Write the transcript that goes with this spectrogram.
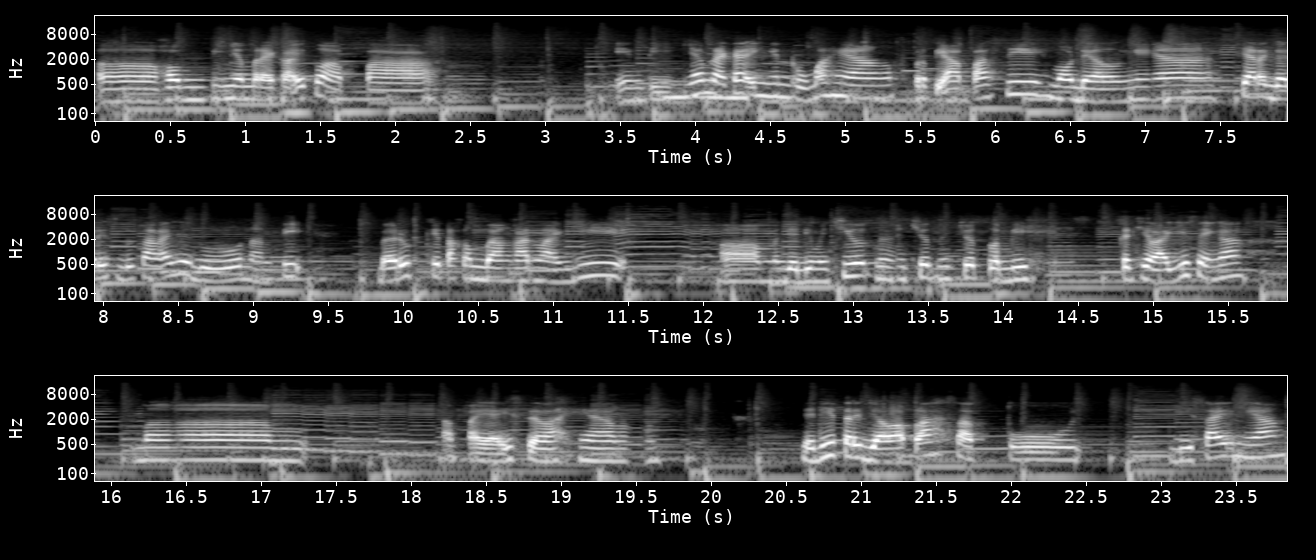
uh, hobinya mereka itu apa? Intinya mereka ingin rumah yang seperti apa sih modelnya? Secara garis besar aja dulu nanti baru kita kembangkan lagi uh, menjadi menciut, menciut, menciut lebih kecil lagi sehingga mem, apa ya istilahnya jadi terjawablah satu desain yang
